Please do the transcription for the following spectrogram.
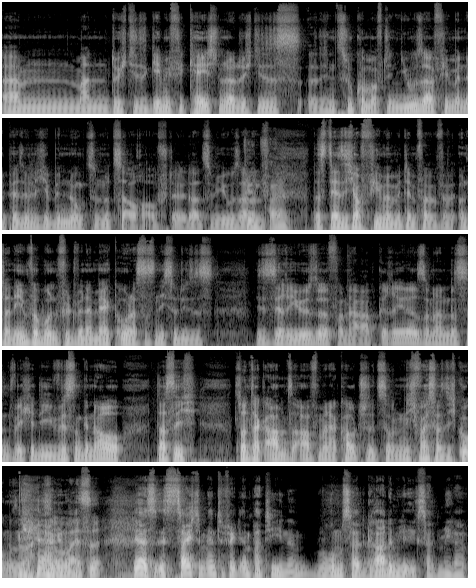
ähm, man durch diese Gamification oder durch dieses äh, Hinzukommen auf den User viel mehr eine persönliche Bindung zum Nutzer auch aufstellt oder zum User. Auf jeden Fall. dass der sich auch viel mehr mit dem Unternehmen verbunden fühlt, wenn er merkt, oh, das ist nicht so dieses, dieses seriöse von der Abgerede, sondern das sind welche, die wissen genau, dass ich Sonntagabends auf meiner Couch sitze und nicht weiß, was ich gucken soll. Ja, so, genau. weißt du? Ja, es, es zeigt im Endeffekt Empathie, ne? Worum es halt gerade im UX halt mega,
